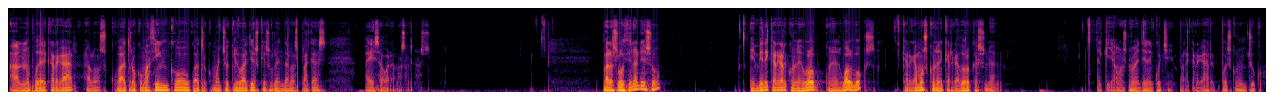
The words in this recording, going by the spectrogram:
al no poder cargar a los 4,5 o 4,8 kilovatios que suelen dar las placas a esa hora más o menos. Para solucionar eso, en vez de cargar con el, con el wallbox, cargamos con el cargador ocasional, el que llevamos nuevamente en el coche, para cargar pues con un chuco.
